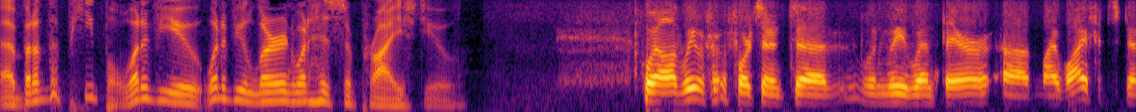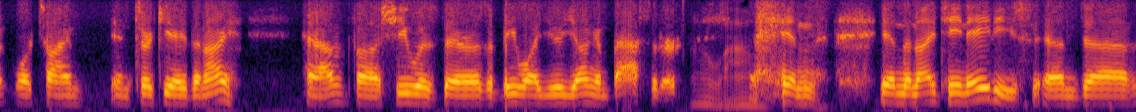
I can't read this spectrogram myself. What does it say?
uh, but of the people. What have you What have you learned? What has surprised you? Well, we were fortunate uh, when we went there. Uh, my wife had spent more time in Turkey than I have. Uh, she was there as a BYU young ambassador oh, wow. in in the 1980s, and uh,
